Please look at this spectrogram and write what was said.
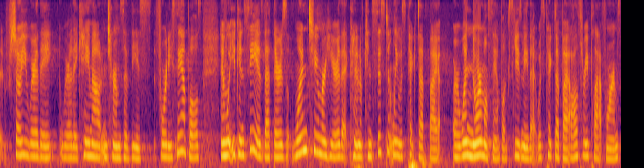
to show you where they, where they came out in terms of these 40 samples. And what you can see is that there's one tumor here that kind of consistently was picked up by or one normal sample, excuse me, that was picked up by all three platforms,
